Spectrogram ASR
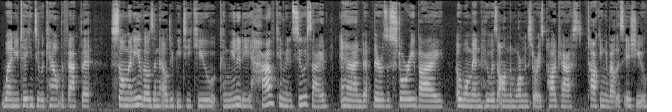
when you take into account the fact that so many of those in the LGBTQ community have committed suicide. And there was a story by a woman who was on the Mormon Stories podcast talking about this issue,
